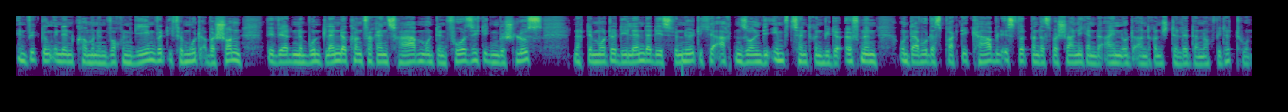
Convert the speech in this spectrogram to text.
Entwicklung in den kommenden Wochen gehen wird. Ich vermute aber schon, wir werden eine Bund-Länder-Konferenz haben und den vorsichtigen Beschluss nach dem Motto, die Länder, die es für nötig erachten, sollen die Impfzentren wieder öffnen. Und da, wo das praktikabel ist, wird man das wahrscheinlich an der einen oder anderen Stelle dann noch wieder tun.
